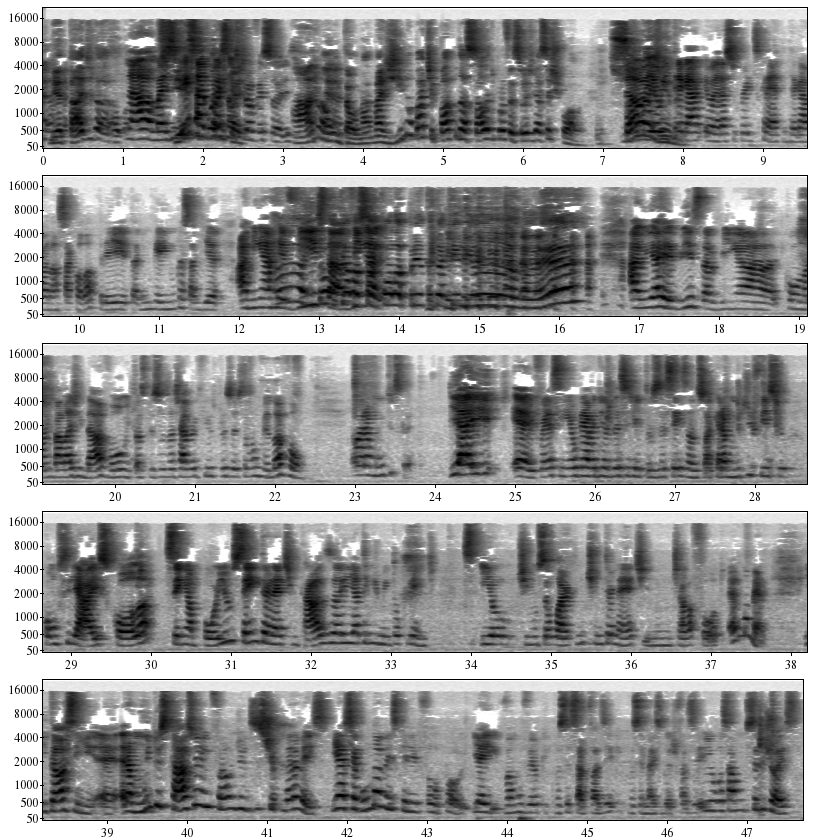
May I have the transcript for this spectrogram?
Metade da. Não, mas Se ninguém sabe quais são os podcast- professores. Ah, não, então. na- Imagina o bate-papo da sala de professores dessa escola. Só não, eu entregava, eu era super discreta, entregava na sacola preta, ninguém nunca sabia. A minha Ah, revista então aquela vinha. sacola preta daquele ano, né? A minha revista vinha com a embalagem da Avon, então as pessoas achavam que os professores estavam vendo a Avon. Eu era muito discreta. E aí, é, foi assim, eu ganhava dinheiro desse jeito, aos 16 anos, só que era muito difícil conciliar a escola sem apoio, sem internet em casa e atendimento ao cliente. E eu tinha um celular que não tinha internet, não tirava foto, era uma merda. Então, assim, é, era muito escasso e foi onde eu desisti a primeira vez. E a segunda vez que ele falou, pô, e aí, vamos ver o que você sabe fazer, o que você mais gosta de fazer. E eu gostava muito de semijóias.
